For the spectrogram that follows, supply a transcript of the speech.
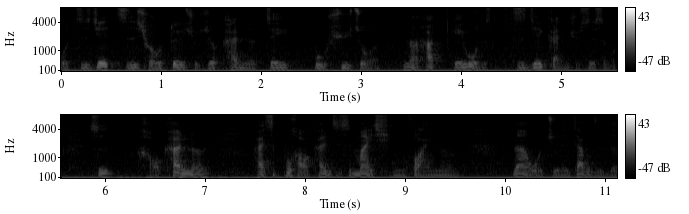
我直接直球对决就看了这一部续作，那它给我的直接感觉是什么？是好看呢，还是不好看，只是卖情怀呢？那我觉得这样子的。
